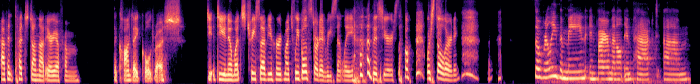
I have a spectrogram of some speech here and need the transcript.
haven't touched on that area from the Klondike Gold Rush. Do, do you know much, Teresa? Have you heard much? We both started recently this year, so we're still learning. So really the main environmental impact um,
